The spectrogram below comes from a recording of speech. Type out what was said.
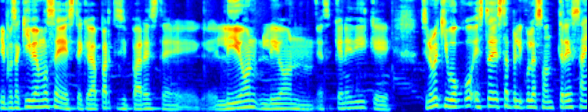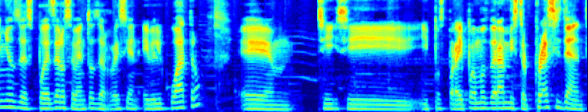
Y pues aquí vemos este, que va a participar este Leon, Leon Kennedy, que si no me equivoco, este, esta película son tres años después de los eventos de Resident Evil 4. Em, sí, sí, y pues por ahí podemos ver a Mr. President,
